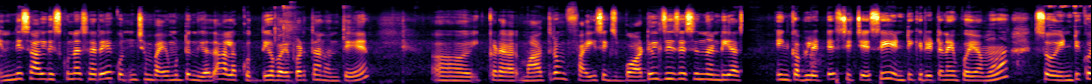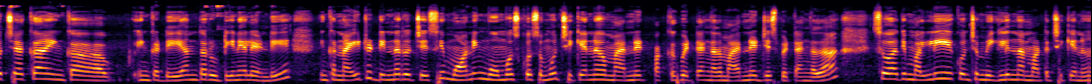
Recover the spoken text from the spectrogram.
ఎన్నిసార్లు తీసుకున్నా సరే కొంచెం భయం ఉంటుంది కదా. అలా కొద్దిగా భయపడతాను అంతే. ఇక్కడ మాత్రం ఫైవ్ సిక్స్ బాటిల్స్ తీసేసిందండి ఇంకా బ్లడ్ టెస్ట్ ఇచ్చేసి ఇంటికి రిటర్న్ అయిపోయాము. సో ఇంటికి వచ్చాక ఇంకా ఇంకా డే అంతా రొటీనే లేండి. ఇంకా నైట్ డిన్నర్ వచ్చేసి మార్నింగ్ మోమోస్ కోసము చికెన్ మ్యారినేట్ పక్కకు పెట్టాం కదా మ్యారినేట్ చేసి పెట్టాం కదా. సో అది మళ్ళీ కొంచెం మిగిలిందనమాట చికెన్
